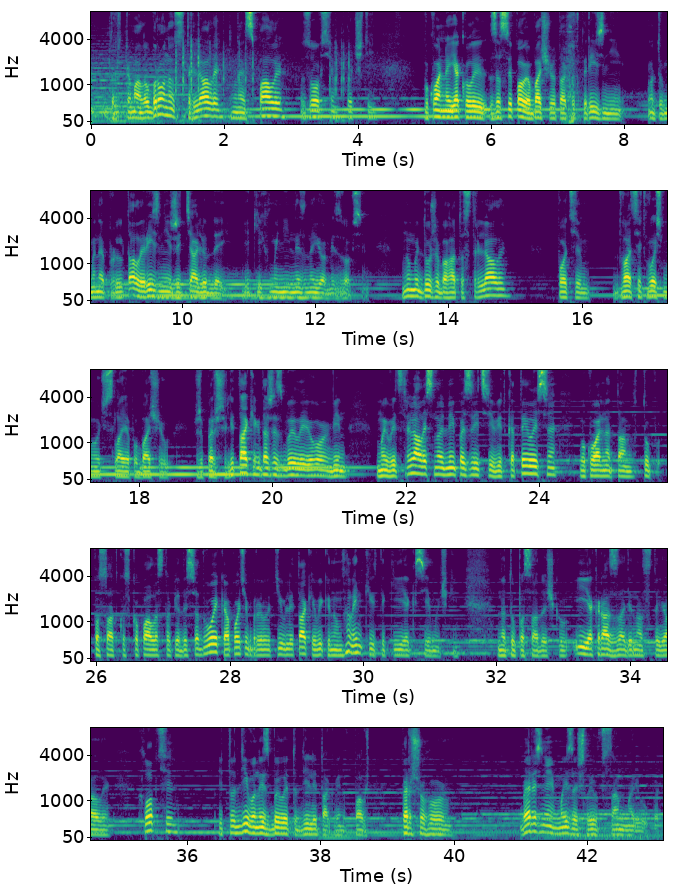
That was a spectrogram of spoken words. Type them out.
тримали оборону, стріляли, не спали зовсім почти. Буквально я коли засипав, я бачу отак от різні, от у мене прилітали різні життя людей, яких мені не знайомі зовсім. Ну, ми дуже багато стріляли. Потім 28 числа я побачив вже перший літак, як навіть збили його. Він, ми відстрілялись на одній позиції, відкатилися. Буквально там ту посадку скопала 152, а потім прилетів літак і викинув маленькі, такі, як сімочки, на ту посадочку. І якраз ззаді нас стояли хлопці, і тоді вони збили тоді літак, він впав. 1 березня ми зайшли в сам Маріуполь.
